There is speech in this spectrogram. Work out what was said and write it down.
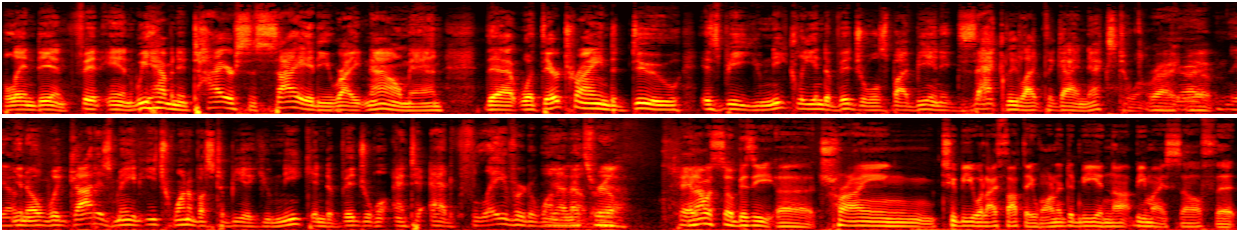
blend in, fit in. We have an entire society right now, man, that what they're trying to do is be uniquely individuals by being exactly like the guy next to them. Right. Yeah. Yeah. You know, what God has made each one of us to be a unique individual and to add flavor to one Yeah, another. that's real. Okay. And I was so busy uh, trying to be what I thought they wanted to be and not be myself that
